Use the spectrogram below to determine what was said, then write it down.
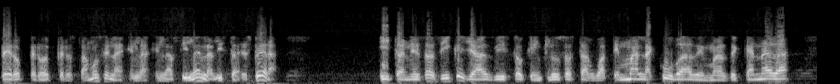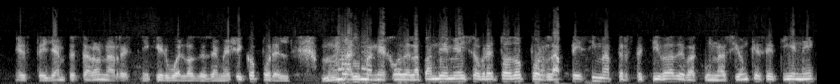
Pero, pero, pero estamos en la, en la, en la fila, en la lista de espera. Y tan es así que ya has visto que incluso hasta Guatemala, Cuba, además de Canadá, este, ya empezaron a restringir vuelos desde México por el mal manejo de la pandemia y sobre todo por la pésima perspectiva de vacunación que se tiene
